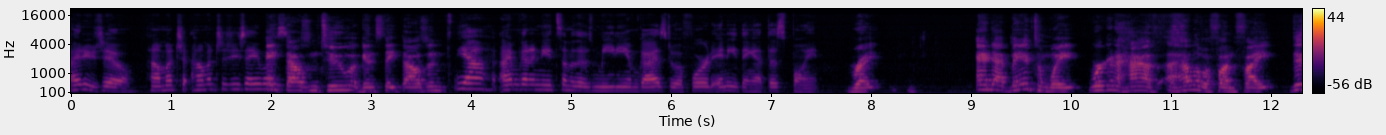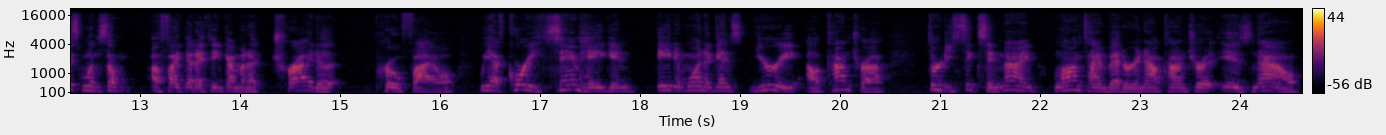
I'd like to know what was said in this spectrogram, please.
I do too. How much? How much did you say it was? 8,002 against 8,000, Yeah, I'm gonna need some of those medium guys to afford anything at this point. right? And at bantamweight, we're gonna have a hell of a fun fight. This one's some a fight that I think I'm gonna try to profile. We have Cory Sandhagen, eight and one against Iuri Alcantara, 36 and nine. Longtime veteran Alcantara is now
